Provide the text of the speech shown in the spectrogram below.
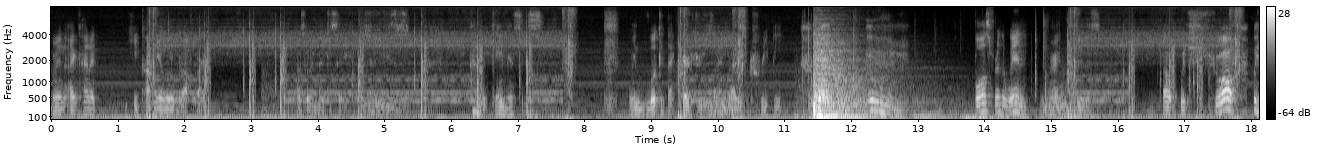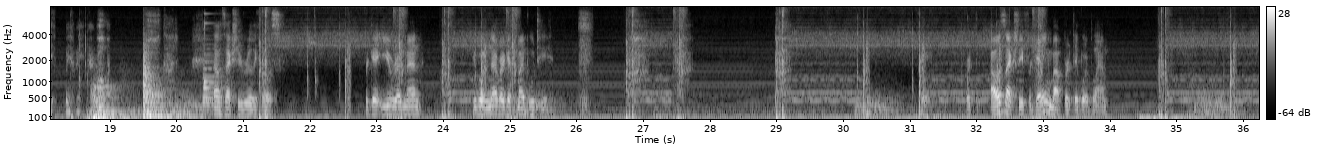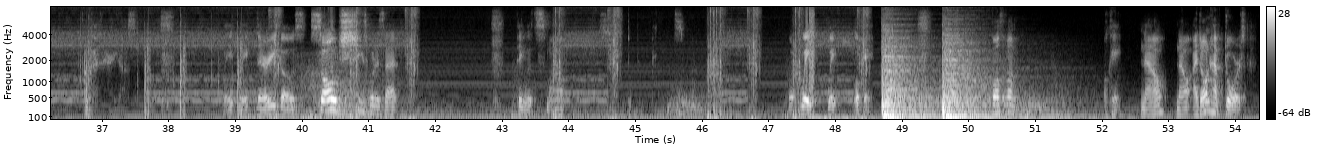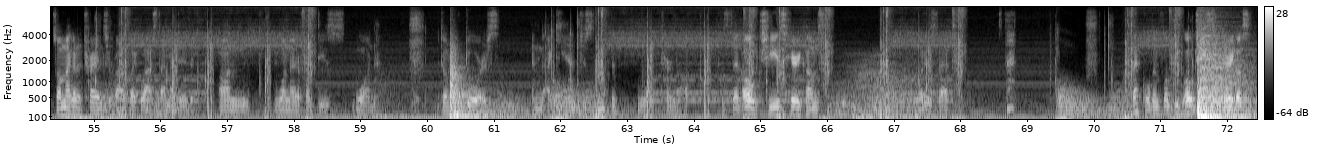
I mean, I kinda... He caught me a little bit off guard. That's what I meant to say. Jesus. What kind of a game is this? I mean, look at that character design. That is creepy. Mm. Balls for the win. Alright, let's do this. Oh, which... Whoa! Wait, wait, wait. Oh! Oh, God. That was actually really close. Forget you, red man. You will never get my booty. I was actually forgetting about Birthday Boy Blam. There he goes. Wait, wait, there he goes. So, jeez, what is that? Piglet smile. Stupid piglet smile. What? Wait, wait, okay. Both of them. Okay, now, now, I don't have doors, so I'm not gonna try and survive like last time I did on One Night of Flumpty's 1. Don't have doors, and I can't just leave the light turned off. Because then, oh jeez, here he comes. What is that? Is that... Is that Golden Flumpty? Oh jeez, there he goes.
